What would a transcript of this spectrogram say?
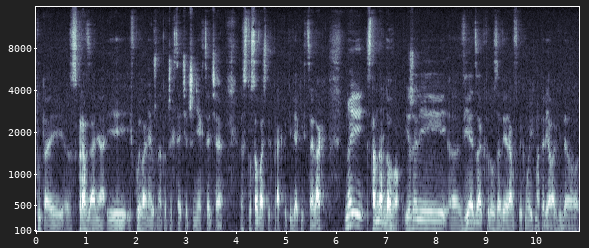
tutaj sprawdzania i, i wpływania już na to, czy chcecie, czy nie chcecie stosować tych praktyk i w jakich celach. No i standardowo, jeżeli e, wiedza, którą zawieram w tych moich materiałach wideo,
